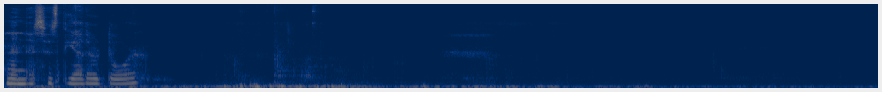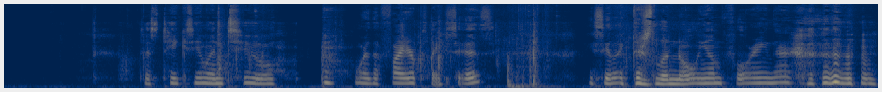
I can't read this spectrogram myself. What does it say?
And then this is the other door. This takes you into where the fireplace is. You see like there's linoleum flooring there.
